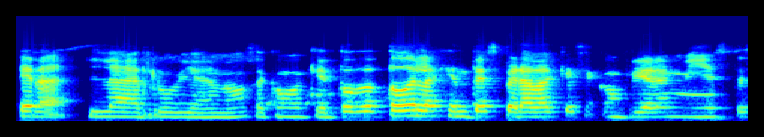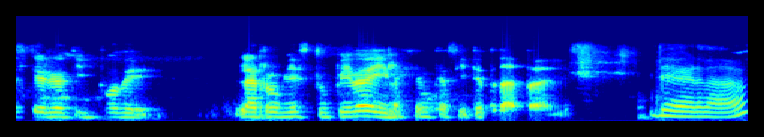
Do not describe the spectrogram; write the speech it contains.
era la rubia, ¿no? O sea, como que todo, toda la gente esperaba que se cumpliera en mí este estereotipo de la rubia estúpida y la gente así te trata. ¿De verdad?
